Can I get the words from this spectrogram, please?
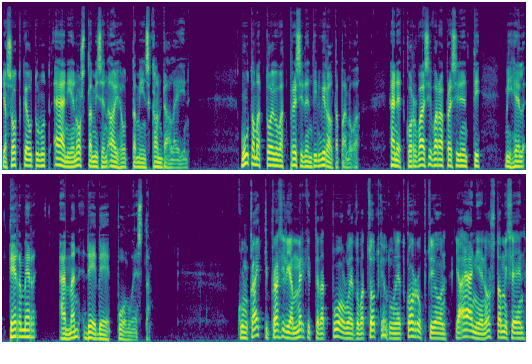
ja sotkeutunut äänien ostamisen aiheuttamiin skandaaleihin. Muutamat toivovat presidentin viraltapanoa. Hänet korvaisi varapresidentti Michel Termer MNDB-puolueesta. Kun kaikki Brasilian merkittävät puolueet ovat sotkeutuneet korruptioon ja äänien ostamiseen,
